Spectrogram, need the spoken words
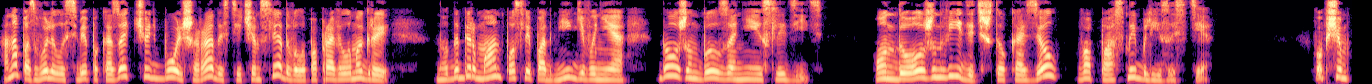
Она позволила себе показать чуть больше радости, чем следовало по правилам игры, но доберман после подмигивания должен был за ней следить. Он должен видеть, что козел в опасной близости. В общем,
